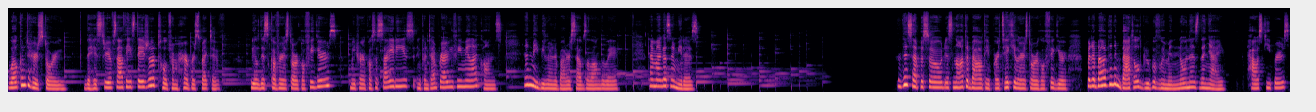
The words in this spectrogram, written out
Welcome to Her Story, the history of Southeast Asia told from her perspective. We'll discover historical figures, matriarchal societies, and contemporary female icons, and maybe learn about ourselves along the way. I'm Agas Ramirez. This episode is not about a particular historical figure, but about an embattled group of women known as the Nyai, housekeepers,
